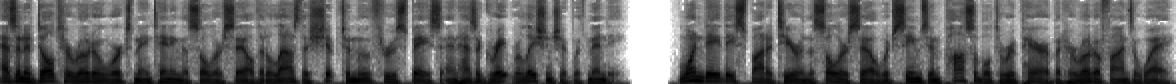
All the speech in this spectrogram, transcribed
As an adult, Hiroto works maintaining the solar sail that allows the ship to move through space and has a great relationship with Mindy. One day they spot a tear in the solar sail which seems impossible to repair, but Hiroto finds a way,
